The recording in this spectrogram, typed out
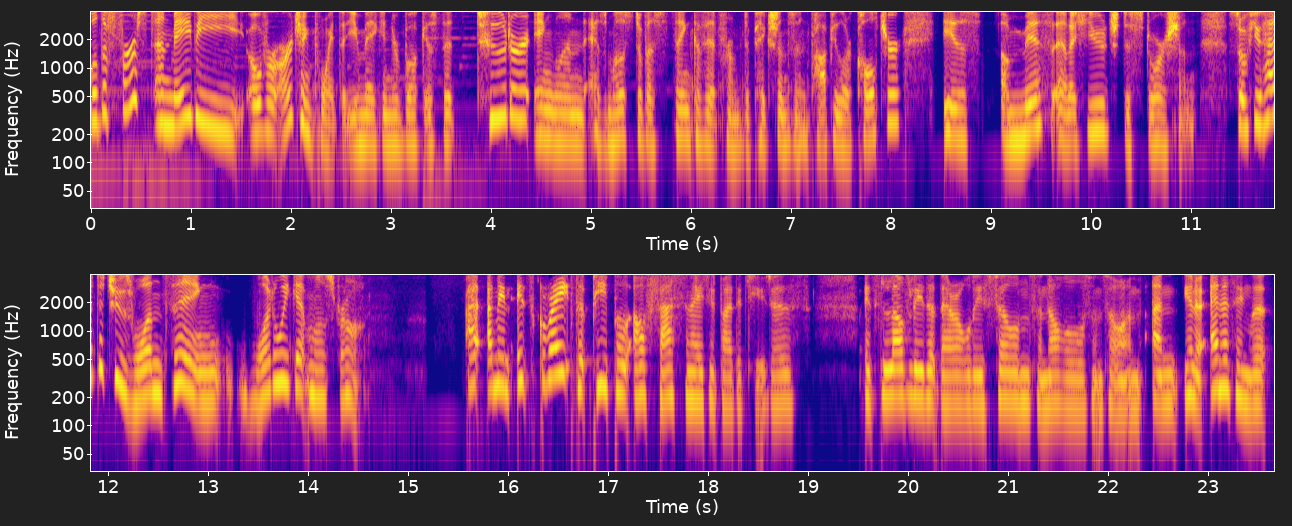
Well, the first and maybe overarching point that you make in your book is that Tudor England, as most of us think of it from depictions in popular culture, is a myth and a huge distortion. So, if you had to choose one thing, what do we get most wrong? I, I mean, it's great that people are fascinated by the Tudors. It's lovely that there are all these films and novels and so on. And, you know, anything that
